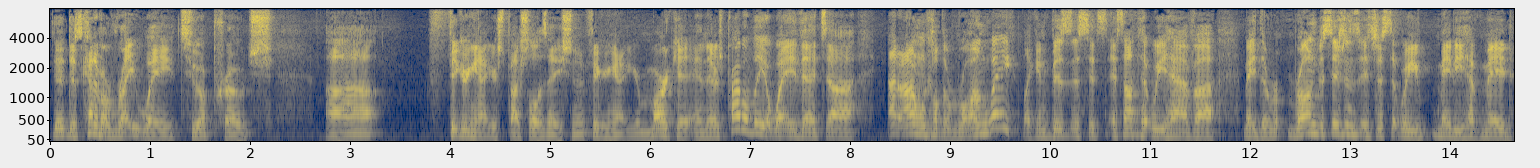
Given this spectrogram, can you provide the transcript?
there's kind of a right way to approach uh, figuring out your specialization and figuring out your market. And there's probably a way that uh, I don't, I don't want to call it the wrong way. Like in business, it's it's not that we have uh, made the wrong decisions. It's just that we maybe have made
